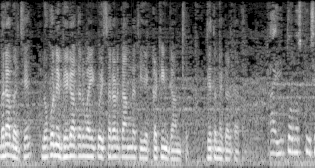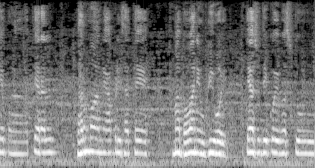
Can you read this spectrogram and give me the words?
બરાબર છે. લોકોને ભેગા કરવા એ કોઈ સરળ કામ નથી એક કઠિન કામ છે જે તમે કરતા હતા. આ એ તો વસ્તુ છે, પણ અત્યારે ધર્મ અને આપણી સાથે માં ભવાની ઊભી હોય, ત્યાં સુધી કોઈ વસ્તુ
